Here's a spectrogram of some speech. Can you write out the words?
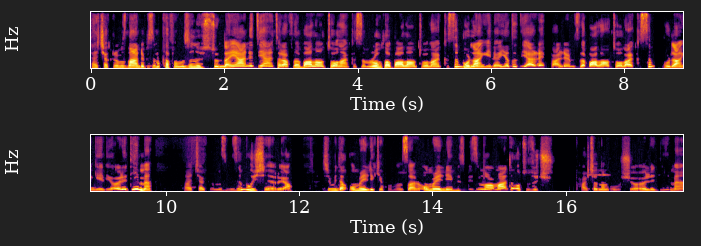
Taç çakramız nerede? Bizim kafamızın üstünde. Yani diğer tarafla bağlantı olan kısım, ruhla bağlantı olan kısım buradan geliyor. Ya da diğer rehberlerimizle bağlantı olan kısım buradan geliyor. Öyle değil mi? Taç çakramız bizim bu işe yarıyor. Şimdi de omurilik yapımız var. Omuriliğimiz bizim normalde 33 parçadan oluşuyor. Öyle değil mi?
